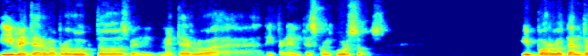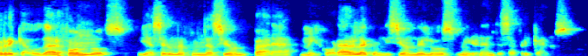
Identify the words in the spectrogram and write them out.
y meterlo a productos, meterlo a diferentes concursos y por lo tanto recaudar fondos y hacer una fundación para mejorar la condición de los migrantes africanos.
